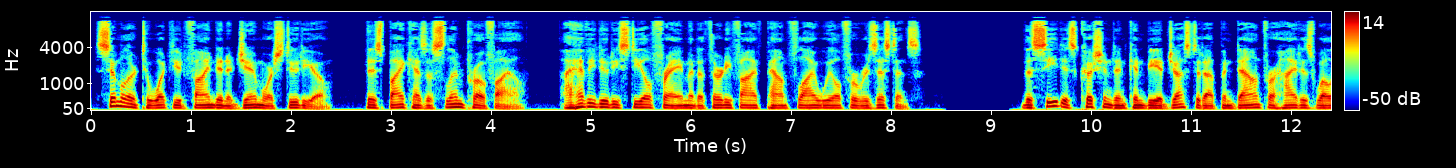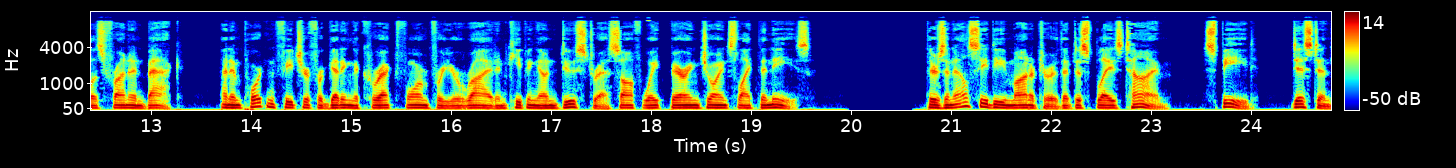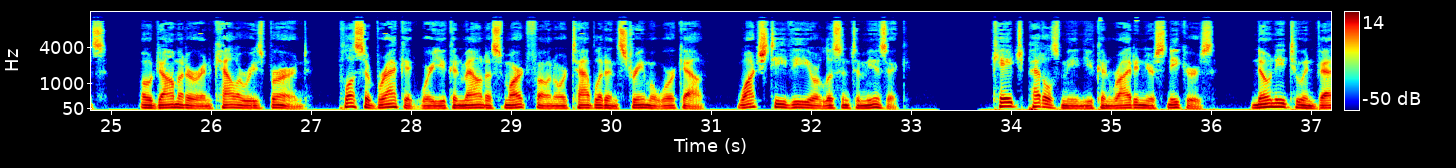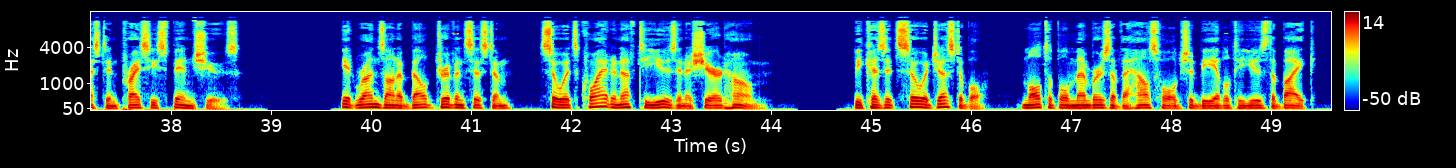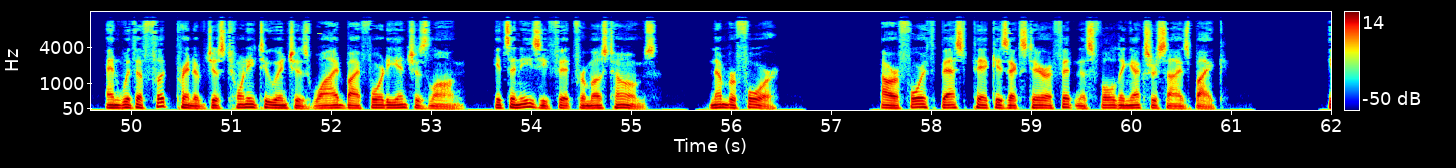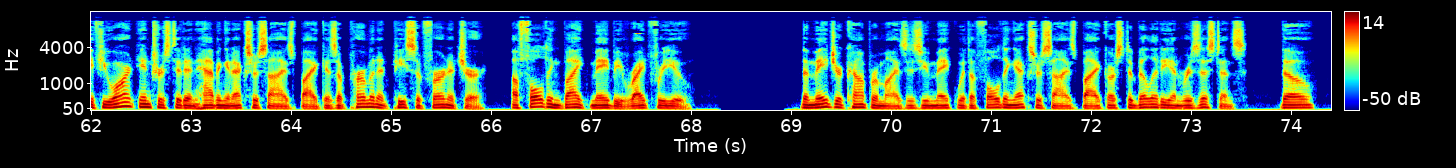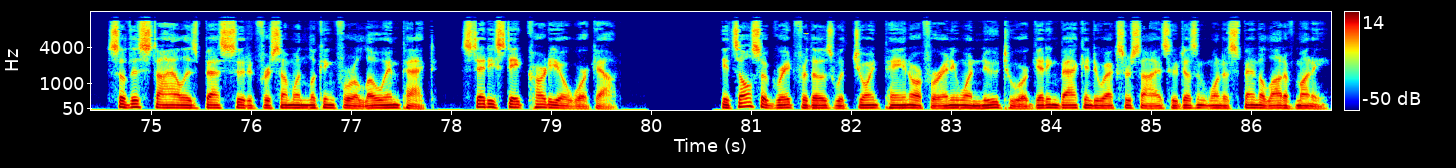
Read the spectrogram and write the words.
Similar to what you'd find in a gym or studio, this bike has a slim profile, a heavy duty steel frame, and a 35 pound flywheel for resistance. The seat is cushioned and can be adjusted up and down for height as well as front and back, an important feature for getting the correct form for your ride and keeping undue stress off weight bearing joints like the knees. There's an LCD monitor that displays time, speed, distance, odometer, and calories burned, plus a bracket where you can mount a smartphone or tablet and stream a workout, watch TV, or listen to music. Cage pedals mean you can ride in your sneakers, no need to invest in pricey spin shoes. It runs on a belt driven system, so it's quiet enough to use in a shared home. Because it's so adjustable, multiple members of the household should be able to use the bike, and with a footprint of just 22 inches wide by 40 inches long, it's an easy fit for most homes. Number 4. Our fourth best pick is Xterra Fitness Folding Exercise Bike. If you aren't interested in having an exercise bike as a permanent piece of furniture, a folding bike may be right for you. The major compromises you make with a folding exercise bike are stability and resistance, though, so this style is best suited for someone looking for a low impact, steady state cardio workout. It's also great for those with joint pain or for anyone new to or getting back into exercise who doesn't want to spend a lot of money.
